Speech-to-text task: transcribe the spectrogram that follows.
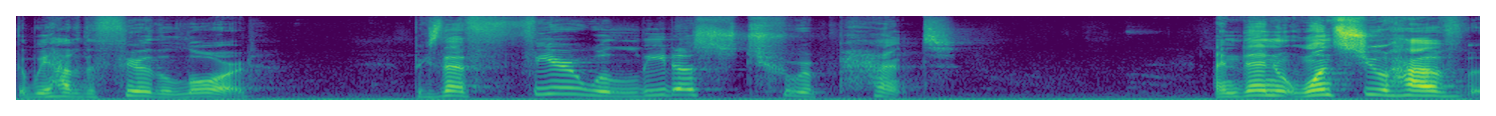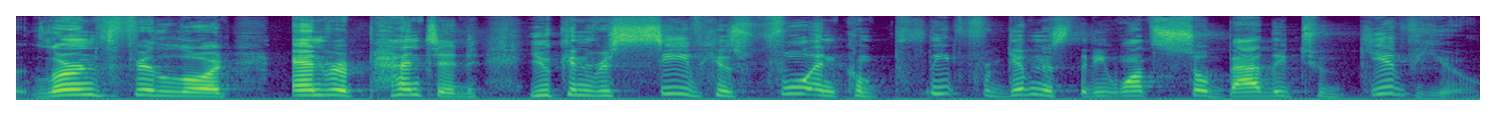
that we have the fear of the Lord, because that fear will lead us to repent. And then once you have learned to fear the Lord and repented, you can receive his full and complete forgiveness that he wants so badly to give you.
